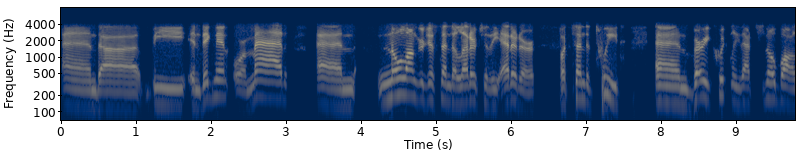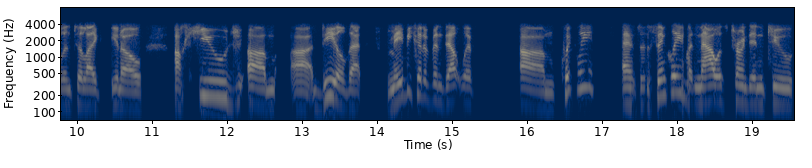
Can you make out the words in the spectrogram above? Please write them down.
and uh, be indignant or mad, and no longer just send a letter to the editor, but send a tweet, and very quickly that snowball into like you know a huge um, uh, deal that maybe could have been dealt with um, quickly and succinctly, but now it's turned into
